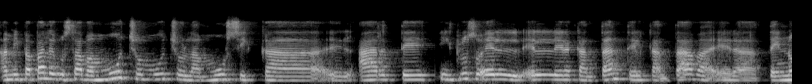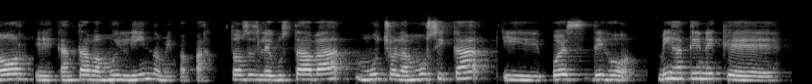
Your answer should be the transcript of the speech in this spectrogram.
a mi papá le gustaba mucho, mucho la música, el arte. Incluso él, él era cantante, él cantaba, era tenor, eh, cantaba muy lindo mi papá. Entonces le gustaba mucho la música y pues dijo, mi hija tiene que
